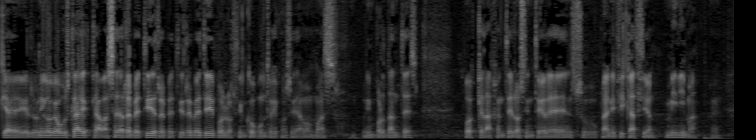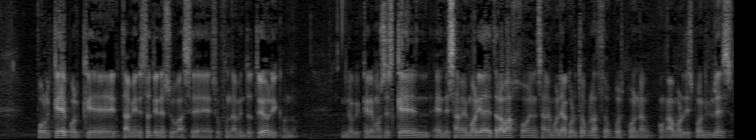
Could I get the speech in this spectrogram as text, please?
que lo único que busca es que a base de repetir, repetir, repetir, pues los cinco puntos que consideramos más importantes, pues que la gente los integre en su planificación mínima. ¿eh? ¿Por qué? Porque también esto tiene su base, su fundamento teórico, ¿no? Lo que queremos es que en, esa memoria de trabajo, en esa memoria a corto plazo, pues pongamos disponibles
